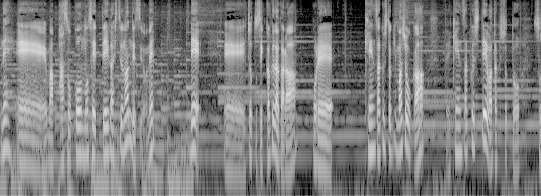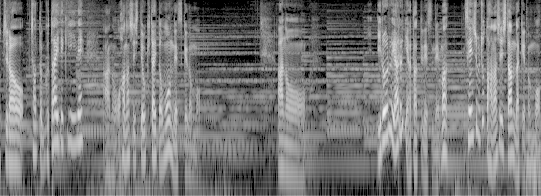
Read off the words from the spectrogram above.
ね、えー、まあ、パソコンの設定が必要なんですよね。で、えー、ちょっとせっかくだから、これ、検索しときましょうかで検索して、私ちょっとそちらをちゃんと具体的にね、あの、お話ししておきたいと思うんですけども、あのいろいろやるにあたってですね、まあ、先週もちょっと話したんだけども、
